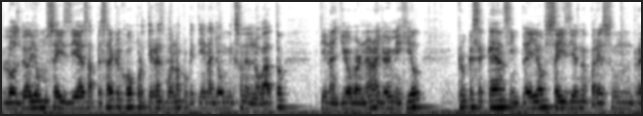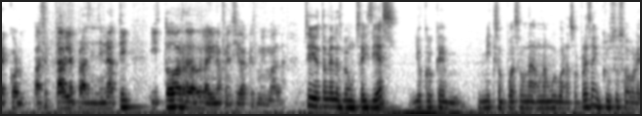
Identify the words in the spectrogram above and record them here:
Los veo yo un 6-10, a pesar de que el juego por tierra es bueno porque tienen a Joe Mixon el novato, tienen a Gio Bernard, a Jeremy Hill creo que se quedan sin playoffs. 6-10 me parece un récord aceptable para Cincinnati y todo alrededor de la línea ofensiva que es muy mala. Sí, yo también les veo un 6-10. Yo creo que Mixon puede ser una, muy buena sorpresa, incluso sobre,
